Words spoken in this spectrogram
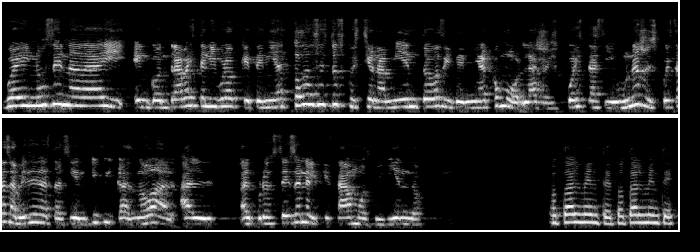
güey, no sé nada y encontraba este libro que tenía todos estos cuestionamientos y tenía como las respuestas y unas respuestas a veces hasta científicas, ¿no? Al, al, al proceso en el que estábamos viviendo. Totalmente, totalmente.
